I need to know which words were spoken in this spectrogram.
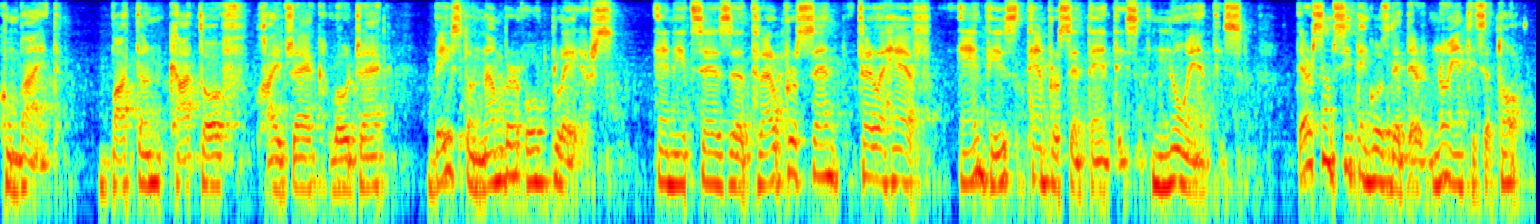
combined. Button cutoff hijack low jack based on number of players. And it says uh, 12% 12 and a half antes 10% antes no antes there are some sit and goes that there are no antes at all.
